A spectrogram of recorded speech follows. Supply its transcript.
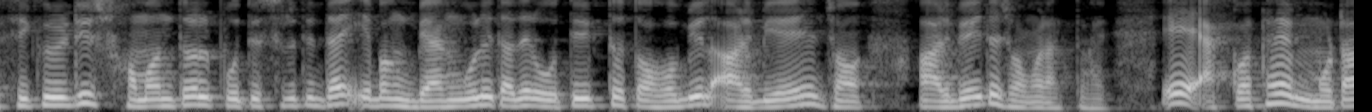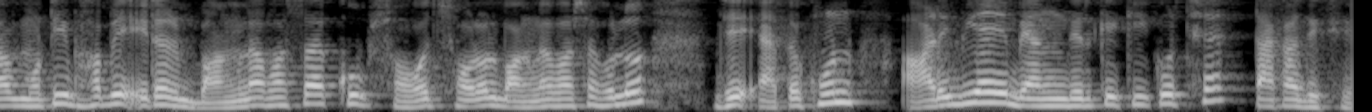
সিকিউরিটির সমান্তরাল প্রতিশ্রুতি দেয় এবং ব্যাঙ্কগুলি তাদের অতিরিক্ত তহবিল আরবিআইয়ে আরবিআইতে জমা রাখতে হয়। এ এক কথায় মোটামুটিভাবে এটার বাংলা ভাষা খুব সহজ সরল বাংলা ভাষা হলো যে এতক্ষণ আরবিআই ব্যাঙ্কদেরকে কী করছে? টাকা দিচ্ছে।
